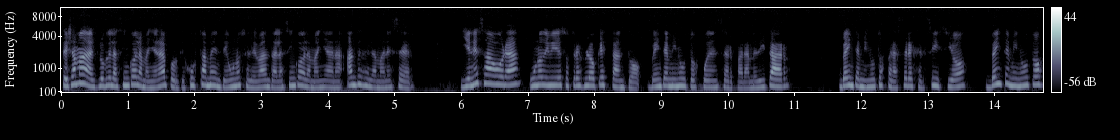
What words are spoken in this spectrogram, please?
Se llama el club de las 5 de la mañana porque justamente uno se levanta a las 5 de la mañana antes del amanecer y en esa hora uno divide esos tres bloques, tanto 20 minutos pueden ser para meditar, 20 minutos para hacer ejercicio, 20 minutos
